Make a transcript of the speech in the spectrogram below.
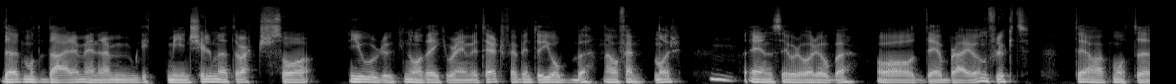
Det er på en måte der jeg mener er litt min skyld, men etter hvert så gjorde det jo ikke noe at jeg ikke ble invitert, for jeg begynte å jobbe da jeg var 15 år. Mm. Det eneste jeg gjorde, var å jobbe. Og det blei jo en flukt. Det har jeg på en måte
